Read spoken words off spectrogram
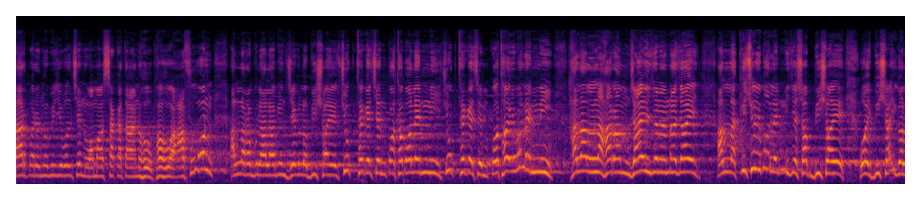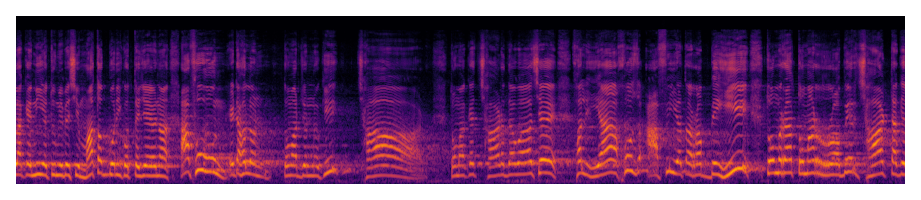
তারপরে নবীজি বলছেন ওয়ামা সাকাতা আনহো ফাহু আফুন আল্লাহ রাবুল আলমিন যেগুলো বিষয়ে চুপ থেকেছেন, কথা বলেননি, চুপ থেকেছেন, কথাই বলেননি। হালাল না হারাম যায় না না যায় আল্লাহ কিছুই বলেননি যে সব বিষয়ে। ওই বিষয়গুলোকে নিয়ে তুমি বেশি মাতব্বরি করতে যেও না। আফুন, এটা হলো তোমার জন্য কি? ছাড়। তোমাকে ছাড় দেওয়া আছে। ফল ইয়াহুজ আফিয়াতা রব্বেহি, তোমরা তোমার রবের ছাড়টাকে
